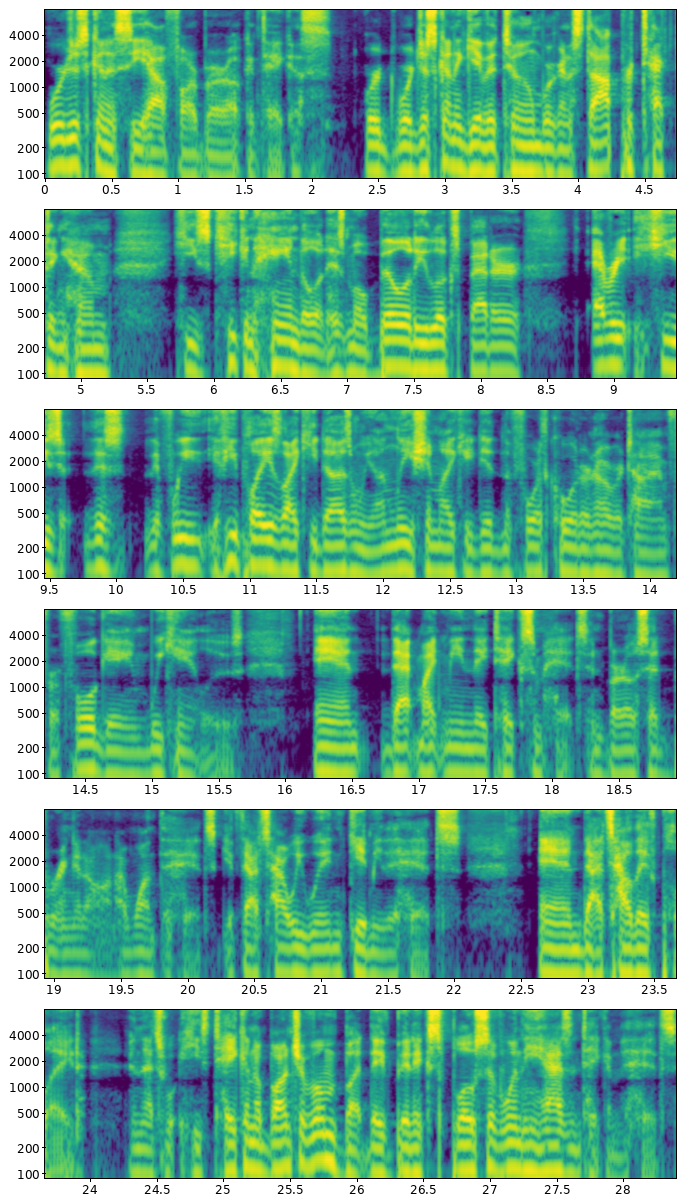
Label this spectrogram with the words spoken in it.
we're just going to see how far Burrow can take us. We're, we're just going to give it to him. We're going to stop protecting him. He's he can handle it. His mobility looks better every he's this if we if he plays like he does and we unleash him like he did in the fourth quarter and overtime for a full game, we can't lose. And that might mean they take some hits. And Burrow said, "Bring it on! I want the hits. If that's how we win, give me the hits." And that's how they've played. And that's what he's taken a bunch of them, but they've been explosive when he hasn't taken the hits,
